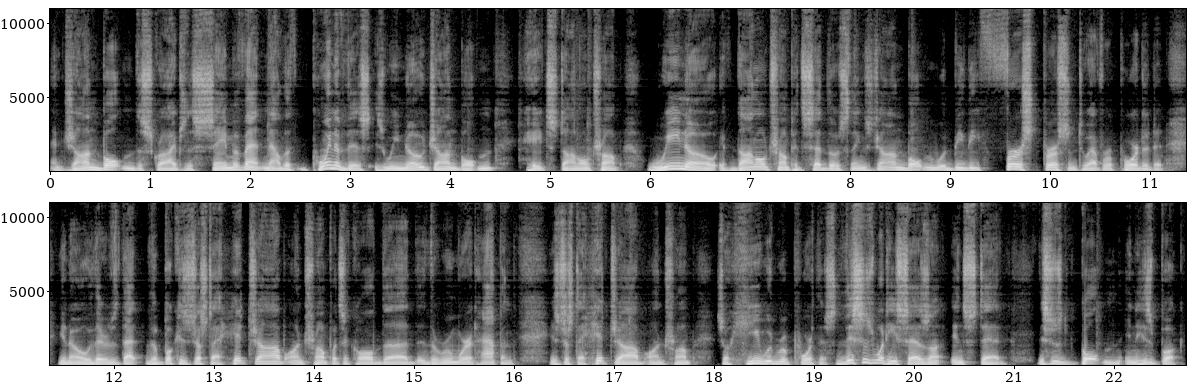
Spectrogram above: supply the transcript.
and John Bolton describes the same event. Now, the point of this is we know John Bolton hates Donald Trump. We know if Donald Trump had said those things, John Bolton would be the first person to have reported it. You know, there's that the book is just a hit job on Trump. What's it called? Uh, the room where it happened is just a hit job on Trump. So he would report this. This is what he says instead. This is Bolton in his book.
